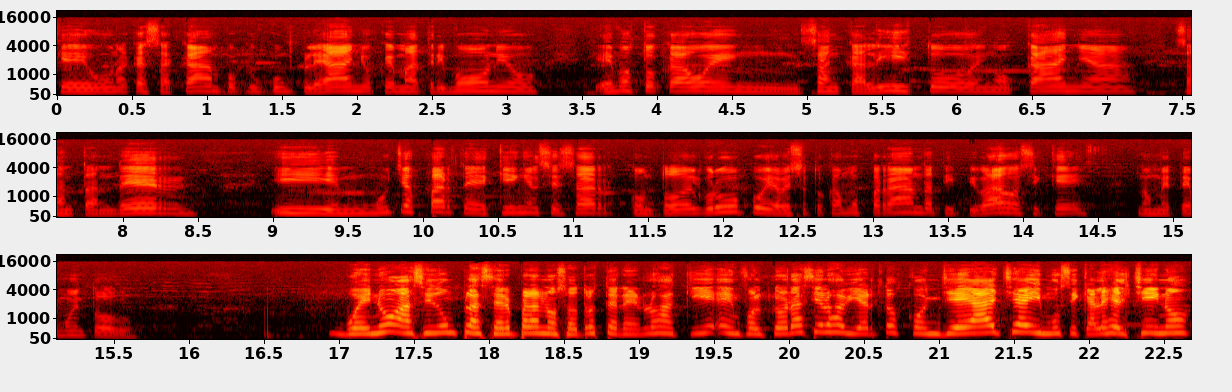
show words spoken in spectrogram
que una casa campo, que un cumpleaños, que matrimonio. Hemos tocado en San Calixto, en Ocaña, Santander, y en muchas partes aquí en el Cesar con todo el grupo y a veces tocamos parranda, tipibajo, así que nos metemos en todo. Bueno, ha sido un placer para nosotros tenerlos aquí en Folclore a Cielos Abiertos con YH y Musicales El Chino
